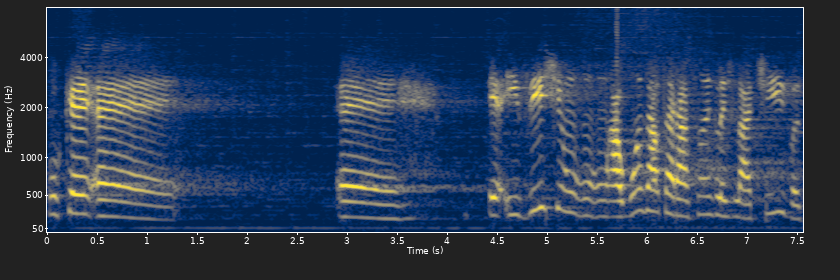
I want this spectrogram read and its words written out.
Porque é, é, Existem um, um, algumas alterações legislativas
